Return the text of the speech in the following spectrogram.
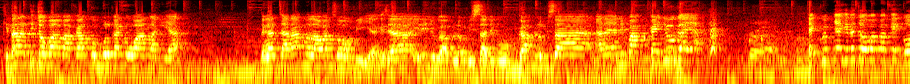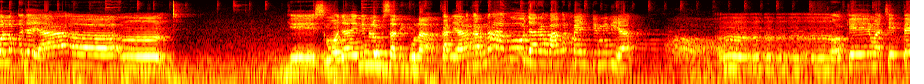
Kita nanti coba bakal kumpulkan uang lagi ya. Dengan cara melawan zombie ya guys ya. Ini juga belum bisa dibuka, belum bisa ada yang dipakai juga ya. Equipnya kita coba pakai golok aja ya. Eh, mm, Oke, semuanya ini belum bisa digunakan ya karena aku jarang banget main game ini ya. Hmm, hmm, hmm, hmm. Oke, macete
